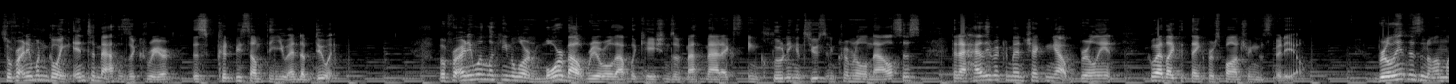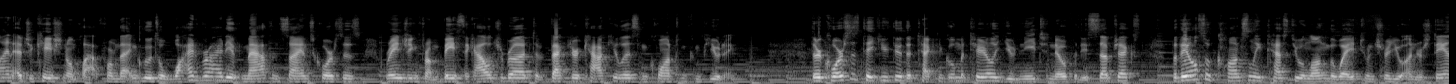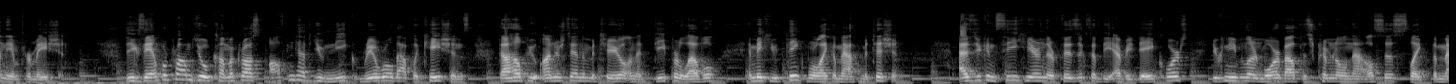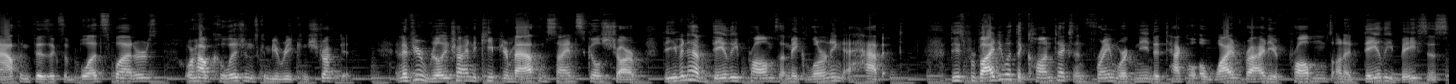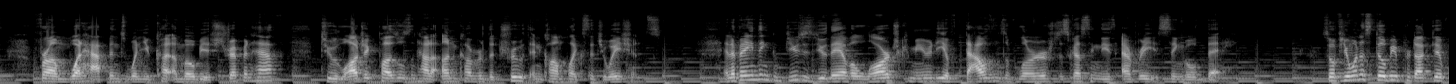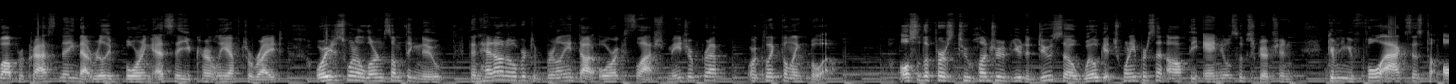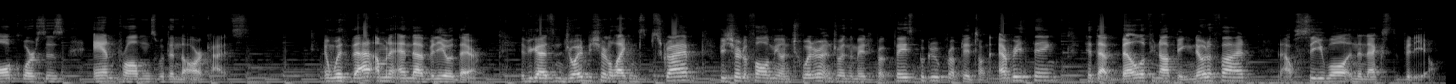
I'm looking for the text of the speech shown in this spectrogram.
So for anyone going into math as a career, this could be something you end up doing. But for anyone looking to learn more about real-world applications of mathematics, including its use in criminal analysis, then I highly recommend checking out Brilliant, who I'd like to thank for sponsoring this video. Brilliant is an online educational platform that includes a wide variety of math and science courses ranging from basic algebra to vector calculus and quantum computing. Their courses take you through the technical material you need to know for these subjects, but they also constantly test you along the way to ensure you understand the information. The example problems you will come across often have unique real-world applications that will help you understand the material on a deeper level and make you think more like a mathematician. As you can see here in their Physics of the Everyday course, you can even learn more about this criminal analysis like the math and physics of blood splatters or how collisions can be reconstructed. And if you're really trying to keep your math and science skills sharp, they even have daily problems that make learning a habit. These provide you with the context and framework needed to tackle a wide variety of problems on a daily basis, from what happens when you cut a Mobius strip in half, to logic puzzles and how to uncover the truth in complex situations. And if anything confuses you, they have a large community of thousands of learners discussing these every single day. So if you want to still be productive while procrastinating that really boring essay you currently have to write, or you just want to learn something new, then head on over to brilliant.org slash majorprep or click the link below. Also, the first 200 of you to do so will get 20% off the annual subscription, giving you full access to all courses and problems within the archives. And with that, I'm to end that video there. If you guys enjoyed, be sure to like and subscribe. Be sure to follow me on Twitter and join the Major Prep Facebook group for updates on everything. Hit that bell if you're not being notified, and I'll see you all in the next video.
